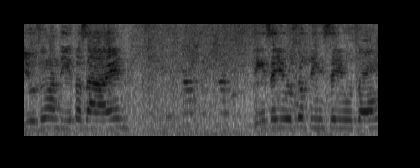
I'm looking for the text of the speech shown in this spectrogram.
Yusong nandito sa akin. Tingin sa Yusong, tingin sa Yusong.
